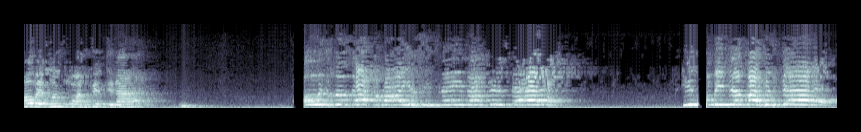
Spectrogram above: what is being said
oh, over at Luke 159. Oh, look at little Zacharias. He's named after his daddy. He's gonna be just like his daddy.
